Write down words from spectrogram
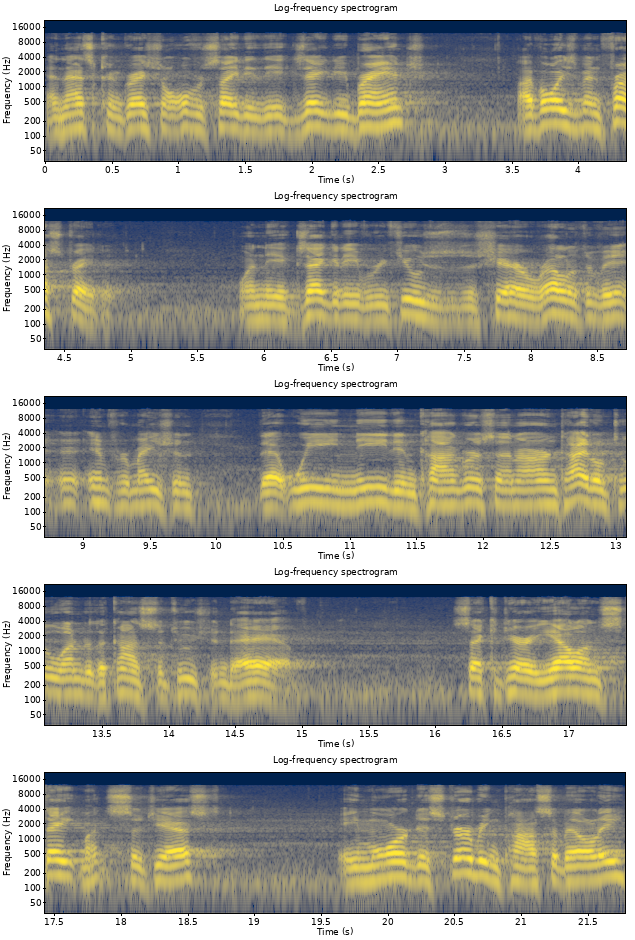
and that's congressional oversight of the executive branch, I've always been frustrated when the executive refuses to share relative information that we need in Congress and are entitled to under the Constitution to have. Secretary Yellen's statements suggest a more disturbing possibility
